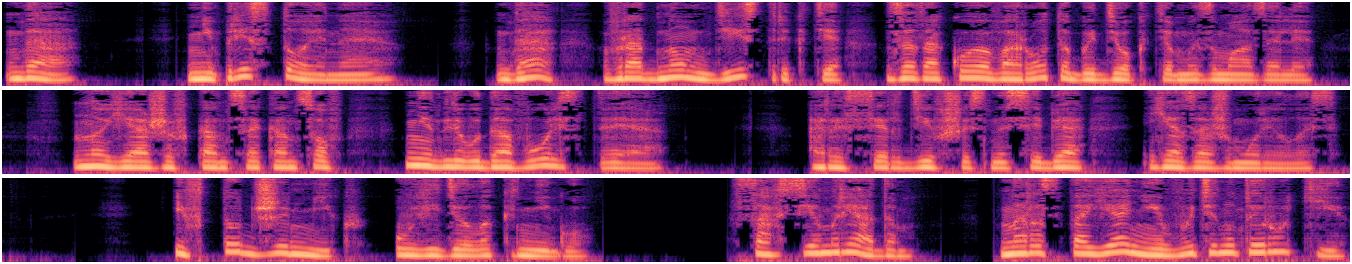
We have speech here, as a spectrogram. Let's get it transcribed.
Да, непристойная. Да, в родном дистрикте за такое ворота бы дегтем измазали. Но я же, в конце концов, не для удовольствия. Рассердившись на себя, я зажмурилась. И в тот же миг увидела книгу. Совсем рядом, на расстоянии вытянутой руки.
